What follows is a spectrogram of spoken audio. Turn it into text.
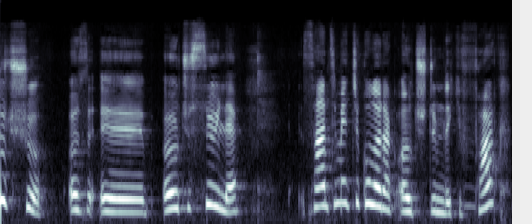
uçuşu öz- e, ölçüsüyle santimetrik olarak ölçtüğümdeki fark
